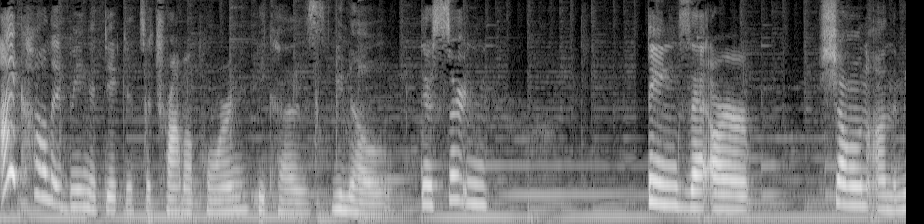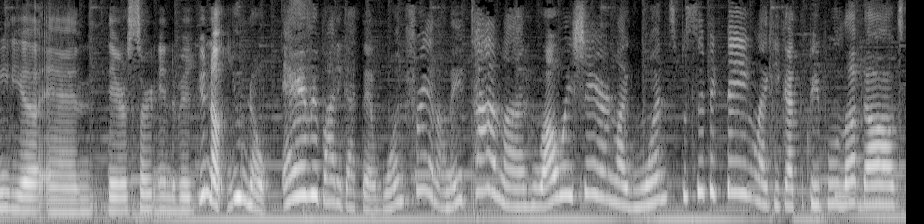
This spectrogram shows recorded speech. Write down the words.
I call it being addicted to trauma porn because you know, there's certain things that are shown on the media and there's certain individuals you know you know everybody got that one friend on their timeline who always sharing like one specific thing like you got the people who love dogs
